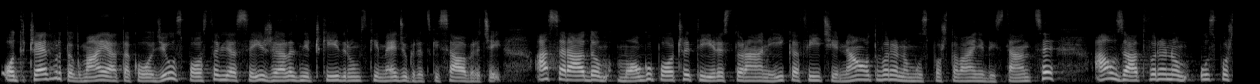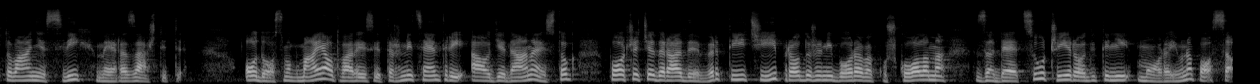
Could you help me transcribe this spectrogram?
Od 4. maja takođe uspostavlja se i železnički i drumski međugradski saobraćaj, a sa radom mogu početi i restorani i kafići na otvorenom uz poštovanje distance, a u zatvorenom uz poštovanje svih mera zaštite. Od 8. maja otvaraju se tržni centri, a od 11. počeće da rade vrtići i produženi boravak u školama za decu čiji roditelji moraju na posao.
